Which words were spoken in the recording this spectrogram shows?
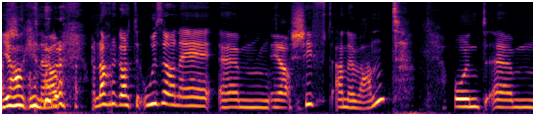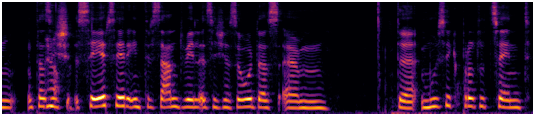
ja, genau. Und nachher geht er raus und er ähm, Ja. schifft an eine Wand. Und ähm, das Ja. ist sehr, sehr interessant, weil es ist ja so, dass ähm, der Musikproduzent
